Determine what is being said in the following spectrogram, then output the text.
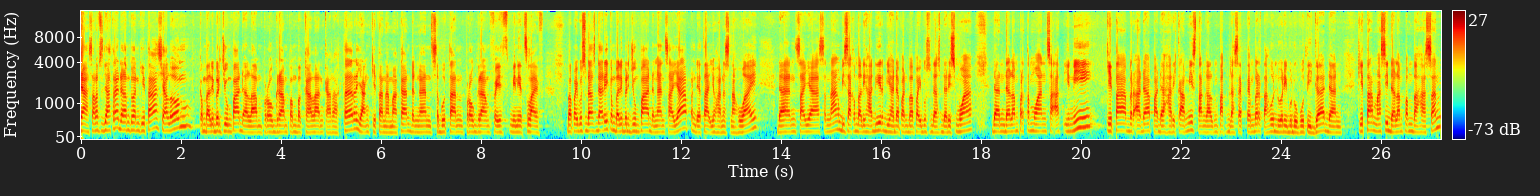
Ya, salam sejahtera dalam Tuhan kita. Shalom. Kembali berjumpa dalam program pembekalan karakter yang kita namakan dengan sebutan program Faith Minutes Life. Bapak Ibu Saudara-saudari kembali berjumpa dengan saya Pendeta Yohanes Nahuai dan saya senang bisa kembali hadir di hadapan Bapak Ibu Saudara-saudari semua dan dalam pertemuan saat ini kita berada pada hari Kamis tanggal 14 September tahun 2023 dan kita masih dalam pembahasan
